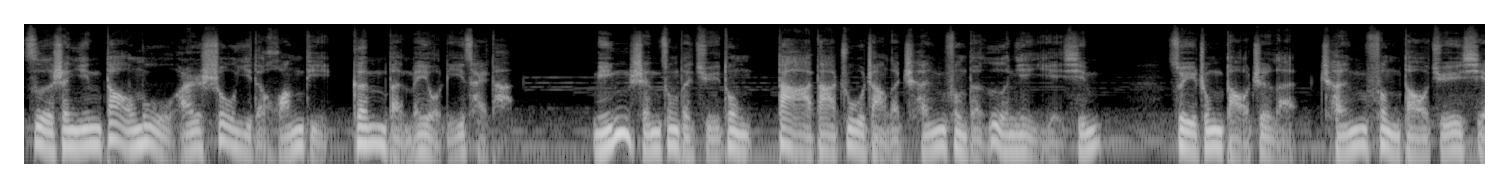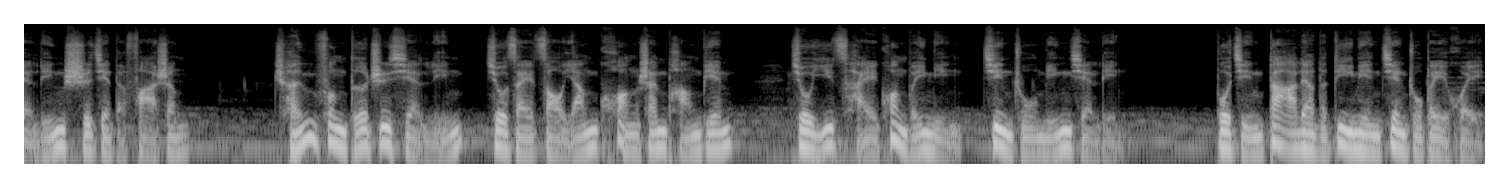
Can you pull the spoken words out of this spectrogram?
自身因盗墓而受益的皇帝根本没有理睬他，明神宗的举动大大助长了陈凤的恶念野心，最终导致了陈凤盗掘显灵事件的发生。陈凤得知显灵就在枣阳矿山旁边，就以采矿为名进驻明显陵，不仅大量的地面建筑被毁，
